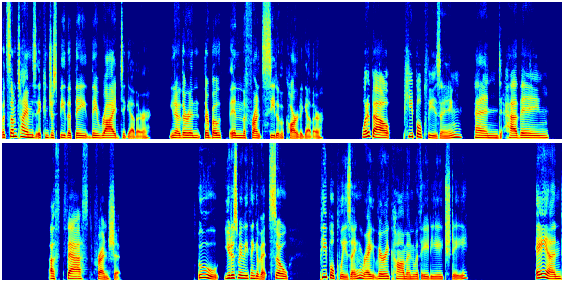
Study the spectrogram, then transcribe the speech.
But sometimes it can just be that they they ride together. You know, they're in they're both in the front seat of the car together. What about people pleasing and having a fast friendship? Ooh, you just made me think of it. So people pleasing, right? Very common with ADHD. And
